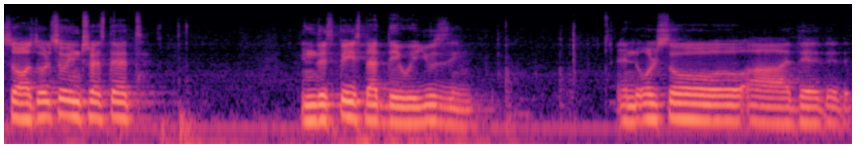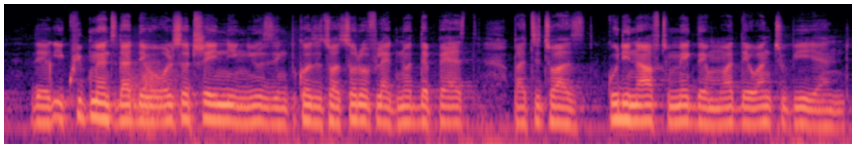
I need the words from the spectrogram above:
So I was also interested in the space that they were using and also uh, the, the, the equipment that they were also training using because it was sort of like not the best, but it was good enough to make them what they want to be and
